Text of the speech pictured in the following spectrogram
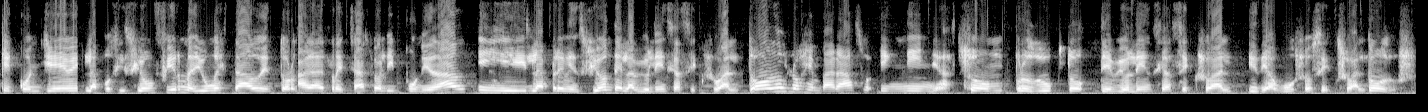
que conlleve la posición firme de un Estado en torno al rechazo a la impunidad y la prevención de la violencia sexual. Todos los embarazos en niñas son producto de violencia sexual y de abuso sexual, todos.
